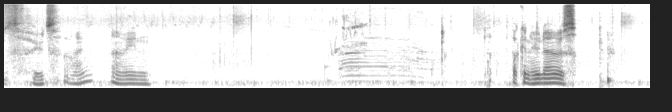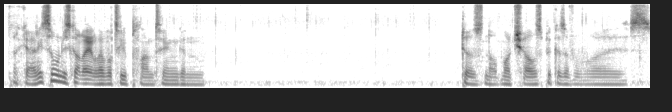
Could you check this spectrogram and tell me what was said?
Food's fine. I mean... Fucking who knows? Okay, I need someone who's got like level 2 planting and does not much else because otherwise...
